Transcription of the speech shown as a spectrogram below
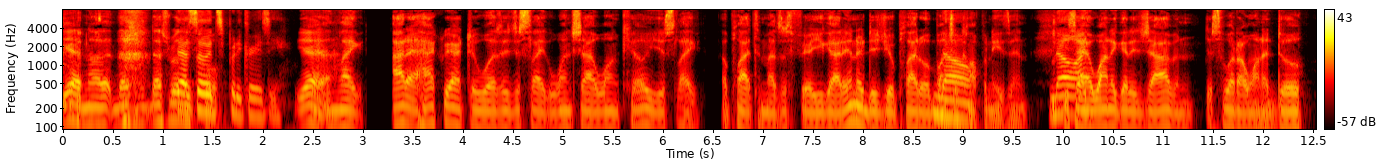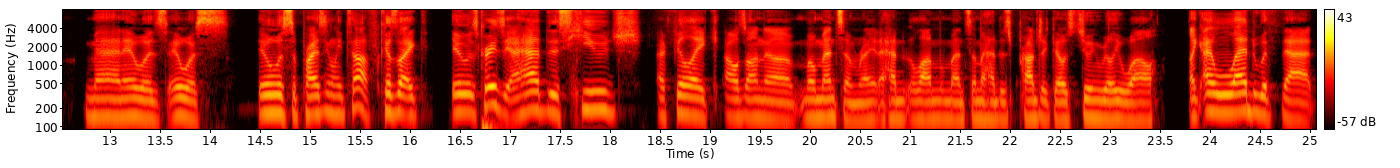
Yeah, no, that, that's that's really yeah, so cool. it's pretty crazy. Yeah, and like out of Hack Reactor, was it just like one shot, one kill? You just like applied to Mesosphere, you got in, or did you apply to a bunch No. of companies and No, you say I, I- want to get a job and this is what I want to do? man, it was it was it was surprisingly tough because like it was crazy. I had this huge. I feel like I was on a momentum, right? I had a lot of momentum. I had this project that was doing really well. Like I led with that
